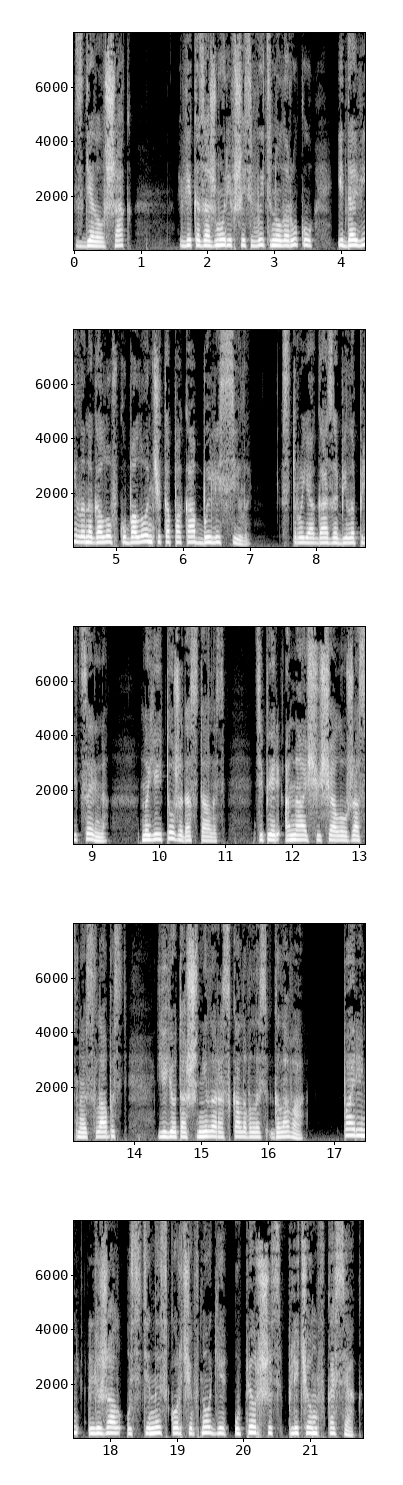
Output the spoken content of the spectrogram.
Сделал шаг. Вика, зажмурившись, вытянула руку и давила на головку баллончика, пока были силы. Струя газа била прицельно, но ей тоже досталось, Теперь она ощущала ужасную слабость, ее тошнило, раскалывалась голова. Парень лежал у стены, скорчив ноги, упершись плечом в косяк.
